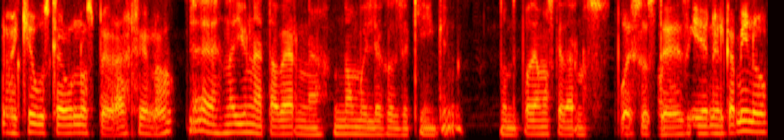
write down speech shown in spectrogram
Hay que buscar un hospedaje, ¿no? Eh, hay una taberna no muy lejos de aquí que- donde podemos quedarnos. Pues ustedes guíen el camino.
